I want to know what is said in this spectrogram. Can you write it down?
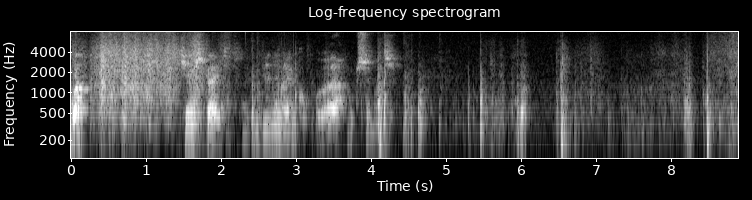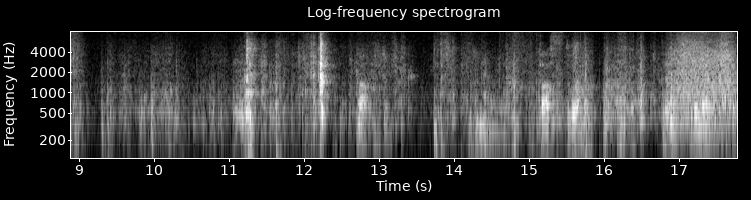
O! Ciężka jest, w jednym ręku utrzymać. No, tak. Ta strona. Ten instrument.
